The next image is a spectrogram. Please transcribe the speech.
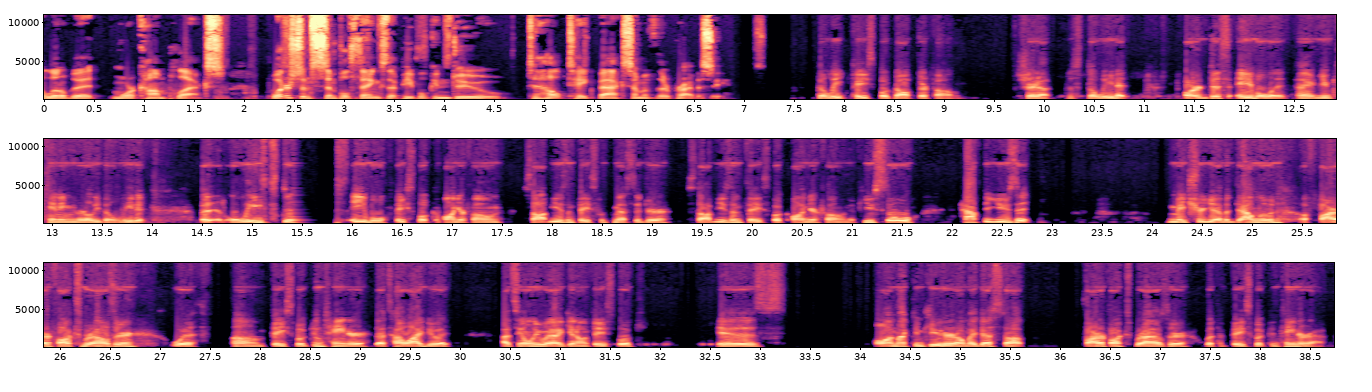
a little bit more complex. What are some simple things that people can do to help take back some of their privacy? Delete Facebook off their phone. Straight up. Just delete it or disable it. Uh, you can't even really delete it, but at least disable Facebook on your phone. Stop using Facebook Messenger. Stop using Facebook on your phone. If you still have to use it, make sure you have a download a Firefox browser with um, Facebook container. That's how I do it. That's the only way I get on Facebook. Is on my computer, on my desktop, Firefox browser with a Facebook container app.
